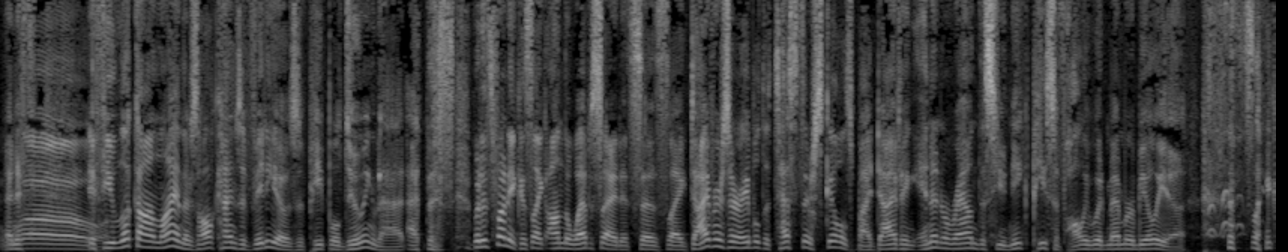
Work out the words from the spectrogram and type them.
And Whoa. if if you look online, there's all kinds of videos of people doing that at this. But it's funny because like on the website it says like divers are able to test their skills by diving in and around this unique piece of Hollywood memorabilia. it's like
